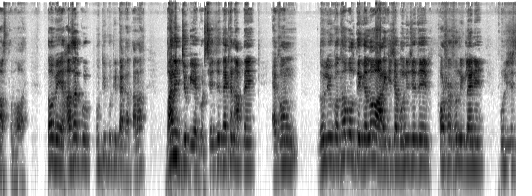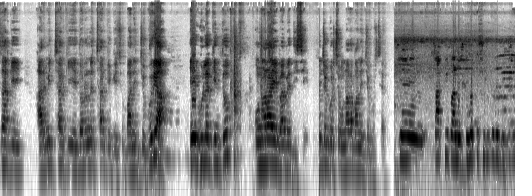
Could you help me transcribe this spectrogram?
বাস্তব হয়। তবে হাজার কোটি কোটি টাকা তারা বাণিজ্য ইয়ে করছে। যে দেখেন আপনি, এখন দলীয় কথা বলতে গেলেও আরেক হিসাব, উনি যে প্রশাসনিক লাইনে পুলিশের ছাড়কি, আর্মির ছাড়কি, এই ধরনের ছাড়কি কিছু বাণিজ্য করিয়া, এগুলা কিন্তু ওনারা এভাবে দিছে। বাণিজ্য করছে, ওনারা বাণিজ্য করছে। যে চাকরি বাণিজ্য হতে শুরু করে বিভিন্ন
